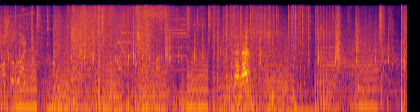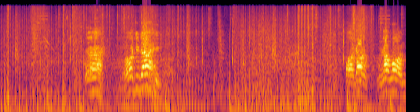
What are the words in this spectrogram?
Hostile blinded. Is that there? Ah, why won't you die? Oh, I got him. We got one.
